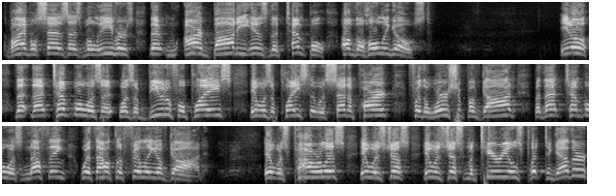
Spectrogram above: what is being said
The Bible says, as believers, that our body is the temple of the Holy Ghost. You know, that, that temple was a, was a beautiful place. It was a place that was set apart for the worship of God, but that temple was nothing without the filling of God. It was powerless. It was just, it was just materials put together.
